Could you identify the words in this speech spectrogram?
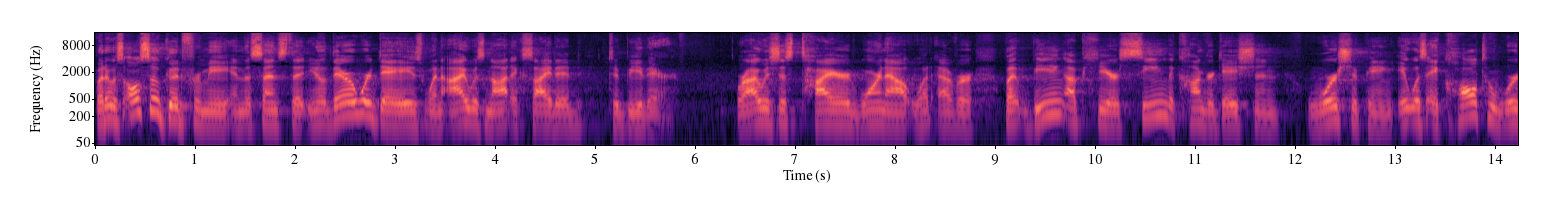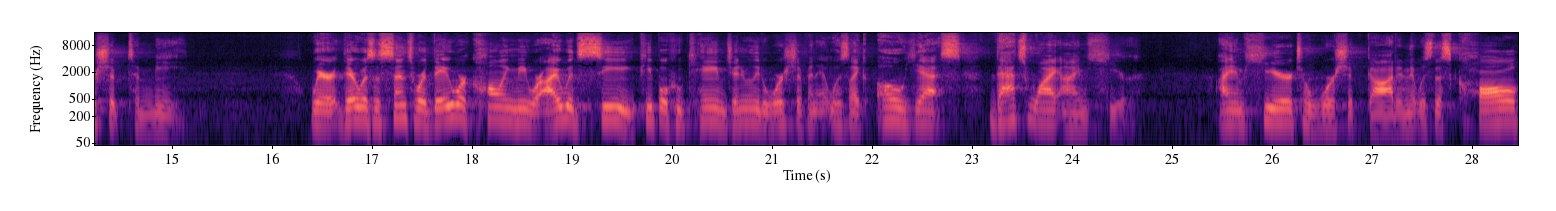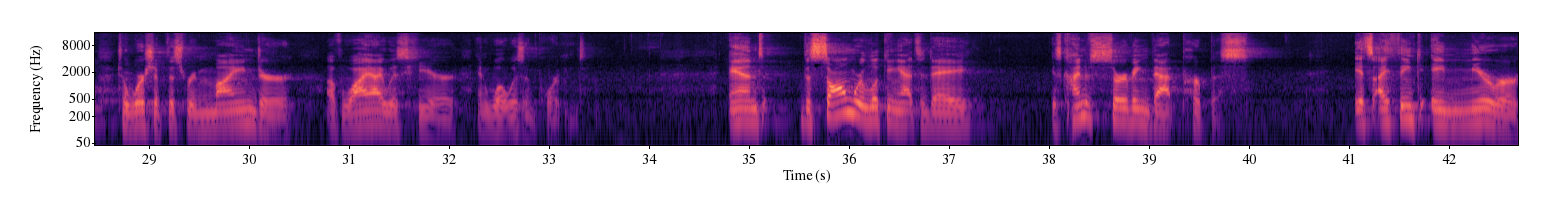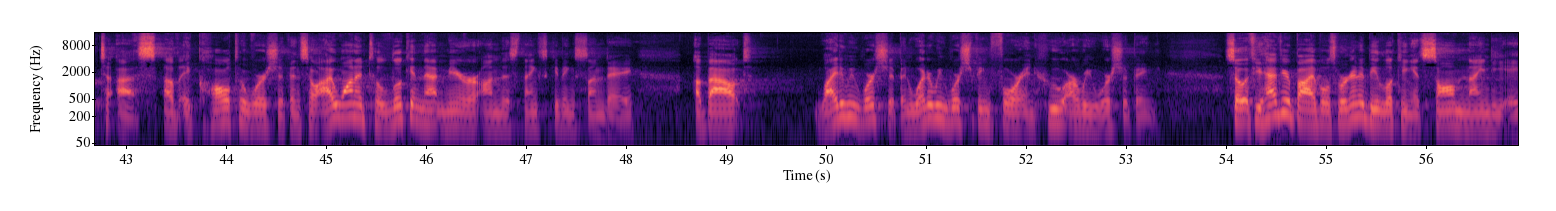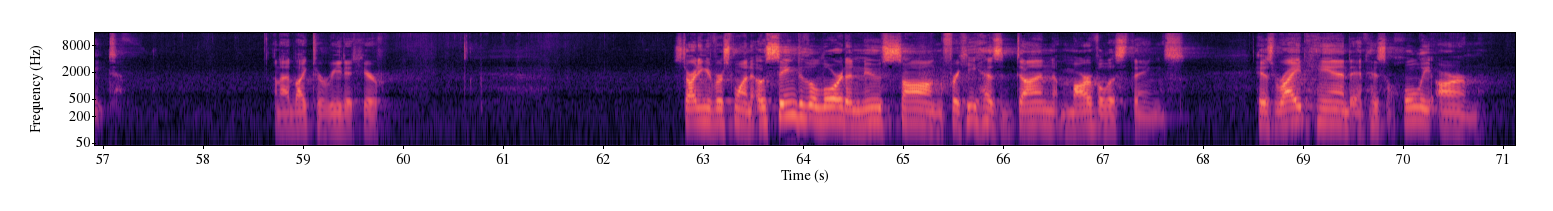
But it was also good for me in the sense that, you know, there were days when I was not excited to be there, where I was just tired, worn out, whatever. But being up here, seeing the congregation worshiping, it was a call to worship to me where there was a sense where they were calling me, where I would see people who came genuinely to worship, and it was like, oh, yes, that's why I'm here. I am here to worship God. And it was this call to worship, this reminder of why I was here and what was important. And the psalm we're looking at today is kind of serving that purpose it's, I think, a mirror to us of a call to worship. And so I wanted to look in that mirror on this Thanksgiving Sunday about why do we worship and what are we worshiping for and who are we worshiping. So if you have your Bibles, we're going to be looking at Psalm 98. And I'd like to read it here. Starting in verse 1 Oh, sing to the Lord a new song, for he has done marvelous things. His right hand and his holy arm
